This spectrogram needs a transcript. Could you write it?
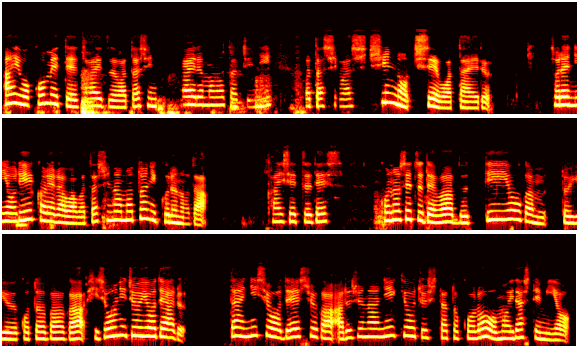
愛を込めて絶えず私に使える者たちに、私は真の知性を与える。それにより彼らは私のもとに来るのだ。解説です。この説では、ブッディヨーガムという言葉が非常に重要である。第2章で主がアルジュナに享受したところを思い出してみよう。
